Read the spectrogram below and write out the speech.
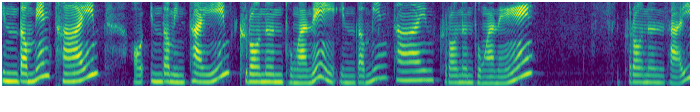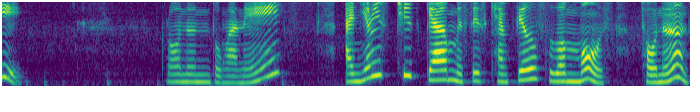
In the meantime, 어, in the meantime, 그러는 동안에, in the meantime, 그러는 동안에, 그러는 사이, 그러는 동안에, I needed to get Mrs. Canfield's lawnmower. 저는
